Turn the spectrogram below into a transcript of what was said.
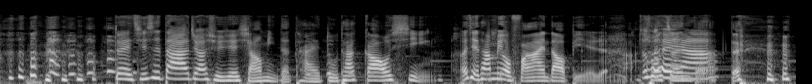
对，其实大家就要学学小米的态度，他高兴，而且他没有妨碍到别人啊。对说真啊的，对，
